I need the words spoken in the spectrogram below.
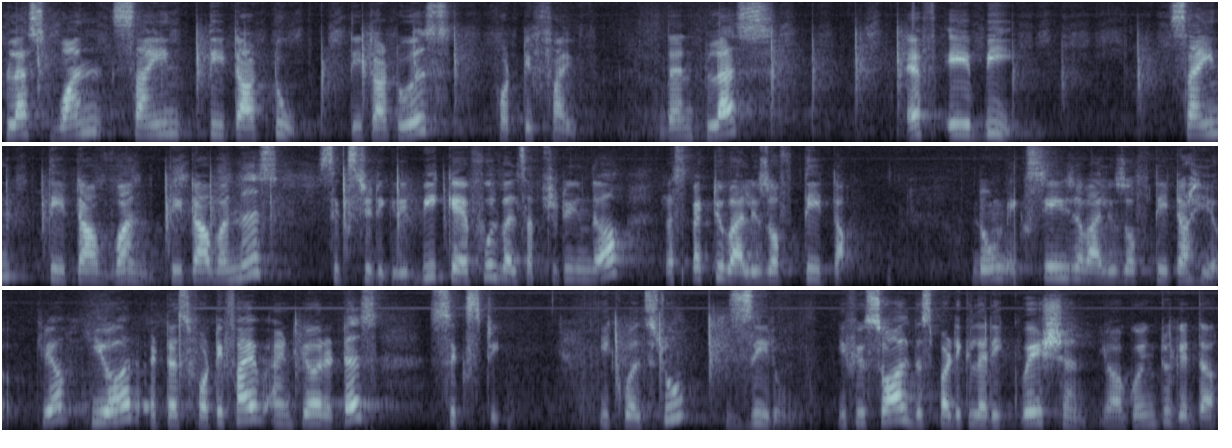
plus 1 sine theta 2, theta 2 is 45 then plus FAB sine theta 1, theta 1 is 60 degree. Be careful while substituting the respective values of theta. Don't exchange the values of theta here. Clear? Here it is 45 and here it is 60 equals to 0. If you solve this particular equation, you are going to get the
